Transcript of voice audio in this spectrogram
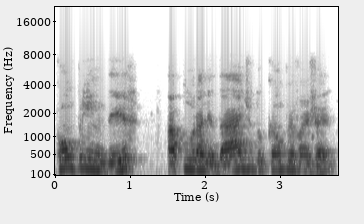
compreender a pluralidade do campo evangélico.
